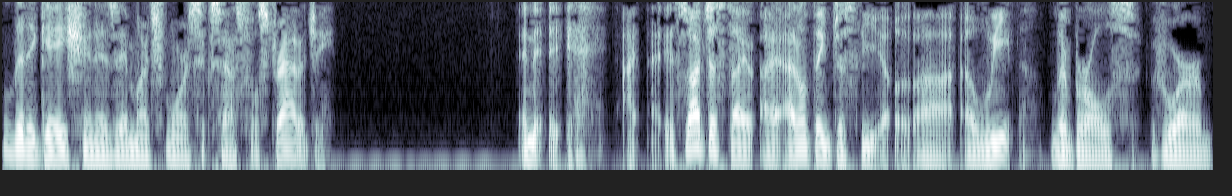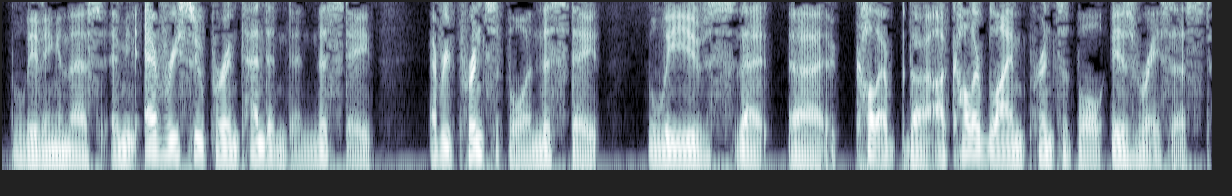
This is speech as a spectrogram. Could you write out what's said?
litigation is a much more successful strategy. And it, it's not just, I, I don't think just the uh, elite liberals who are believing in this. I mean, every superintendent in this state, every principal in this state believes that uh, color, the, a colorblind principle is racist.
